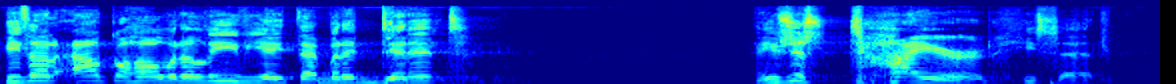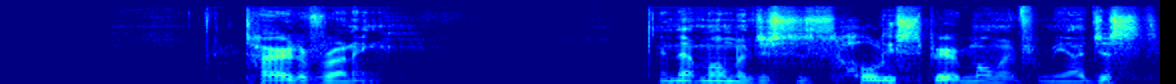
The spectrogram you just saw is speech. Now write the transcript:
He thought alcohol would alleviate that, but it didn't. He was just tired, he said. Tired of running. In that moment, just this Holy Spirit moment for me, I just,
